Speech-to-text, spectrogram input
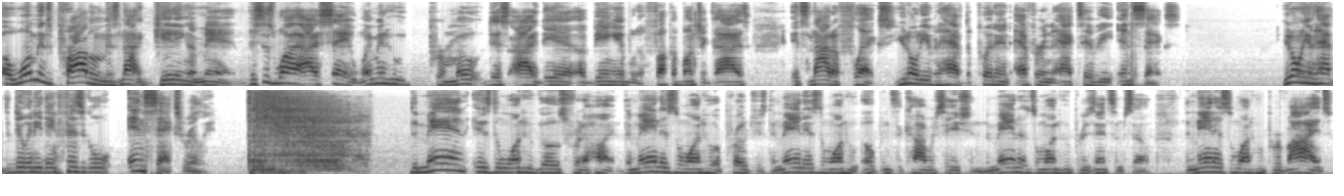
a woman's problem is not getting a man. This is why I say women who promote this idea of being able to fuck a bunch of guys, it's not a flex. You don't even have to put in effort and activity in sex. You don't even have to do anything physical in sex, really. The man is the one who goes for the hunt. The man is the one who approaches. The man is the one who opens the conversation. The man is the one who presents himself. The man is the one who provides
